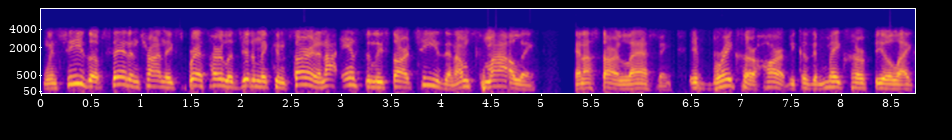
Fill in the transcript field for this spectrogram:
when she's upset and trying to express her legitimate concern and I instantly start teasing. I'm smiling and I start laughing. It breaks her heart because it makes her feel like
